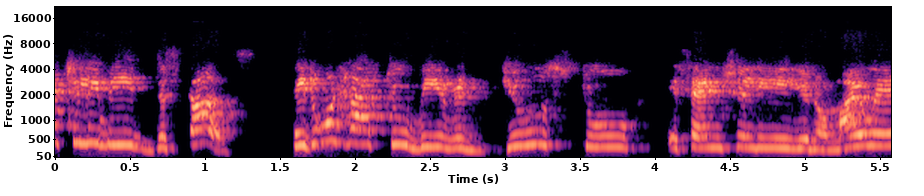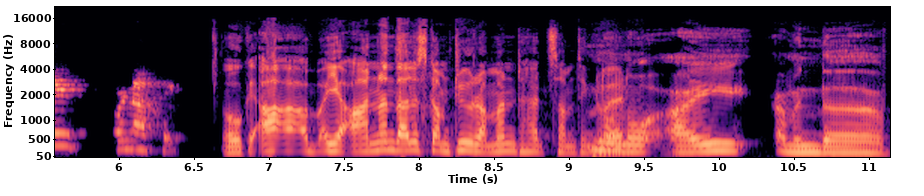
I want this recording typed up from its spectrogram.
actually be discussed. They don't have to be reduced to essentially, you know, my way or nothing. Okay. Uh, uh, yeah, Anand, I'll just come to you. Raman had something to No, add. no. I, I mean, the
